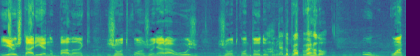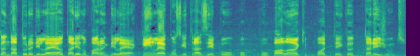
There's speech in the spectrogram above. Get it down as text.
e eu estaria no palanque junto com o Júnior Araújo, junto com todo o grupo. Até do próprio governador? Com a candidatura de Léa, eu estaria no palanque de Léa. Quem Léa conseguir trazer para o palanque, pode ter que eu estarei juntos.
